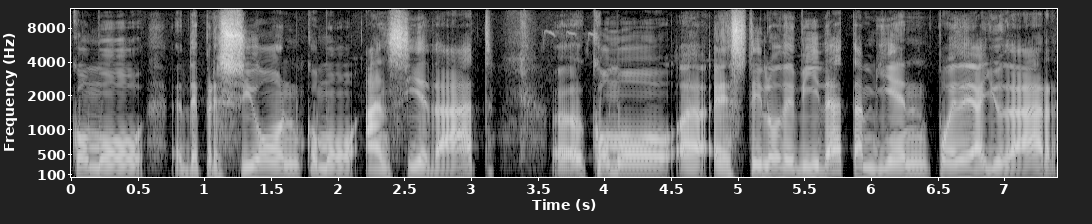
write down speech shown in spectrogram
como depresión, como ansiedad, uh, como uh, estilo de vida también puede ayudar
